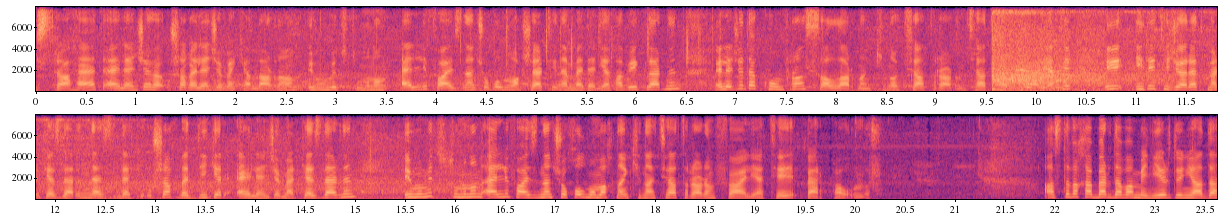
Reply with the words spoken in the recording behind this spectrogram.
İstirahət, əyləncə və uşaq əyləncə məkanlarının ümumi tutumunun 50%-dən çox olmamaq şərti ilə mədəniyyət obyektlərinin, eləcə də konferans sallarının, kinoteatrların, teatrların fəaliyyəti, iri ticarət mərkəzlərinin nəzdindəki uşaq və digər əyləncə mərkəzlərinin ümumi tutumunun 50%-dən çox olmamaqla kinoteatrların fəaliyyəti bərpa olunur. ASTV xəbər davam edir. Dünyada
